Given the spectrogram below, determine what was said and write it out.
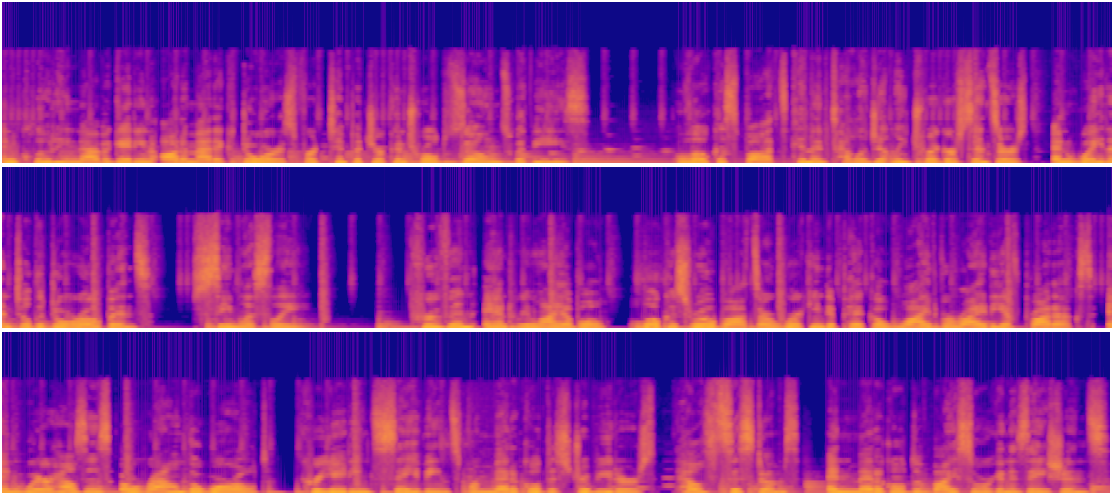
including navigating automatic doors for temperature controlled zones with ease. Locus bots can intelligently trigger sensors and wait until the door opens seamlessly. Proven and reliable, Locus robots are working to pick a wide variety of products in warehouses around the world, creating savings for medical distributors, health systems, and medical device organizations.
